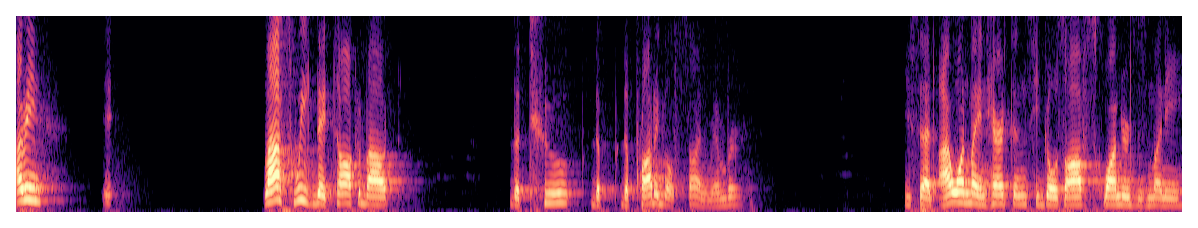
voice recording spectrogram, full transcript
I mean, last week they talked about the two, the, the prodigal son, remember? He said, I want my inheritance. He goes off, squanders his money,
